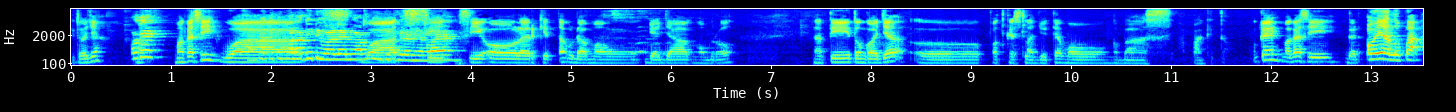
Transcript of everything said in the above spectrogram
Gitu aja. Oke, Makasih sampai ketemu buat lagi di lain waktu untuk buat film yang si, lain. CEO layar kita udah mau diajak ngobrol. Nanti tunggu aja eh, podcast selanjutnya mau ngebahas apa gitu. Oke, makasih. Dan oh ya lupa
